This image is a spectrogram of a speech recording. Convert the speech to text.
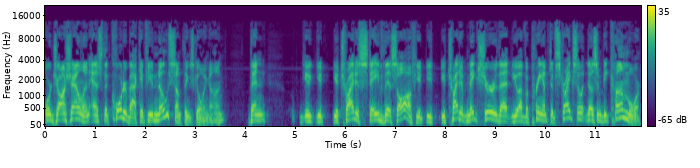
Or Josh Allen, as the quarterback, if you know something's going on, then you, you, you try to stave this off. You, you, you try to make sure that you have a preemptive strike so it doesn't become more.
